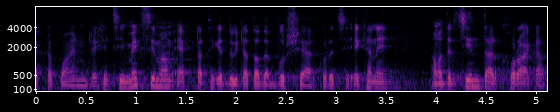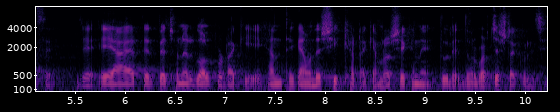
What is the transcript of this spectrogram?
একটা পয়েন্ট রেখেছি। ম্যাক্সিমাম একটা থেকে দুইটা তাদাব্বুর শেয়ার করেছি। এখানে আমাদের চিন্তার খোরাক আছে যে, এই আয়াতের পেছনের গল্পটা কি? এখান থেকে আমাদের শিক্ষাটাকে আমরা সেখানে তুলে ধরবার চেষ্টা করেছি।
